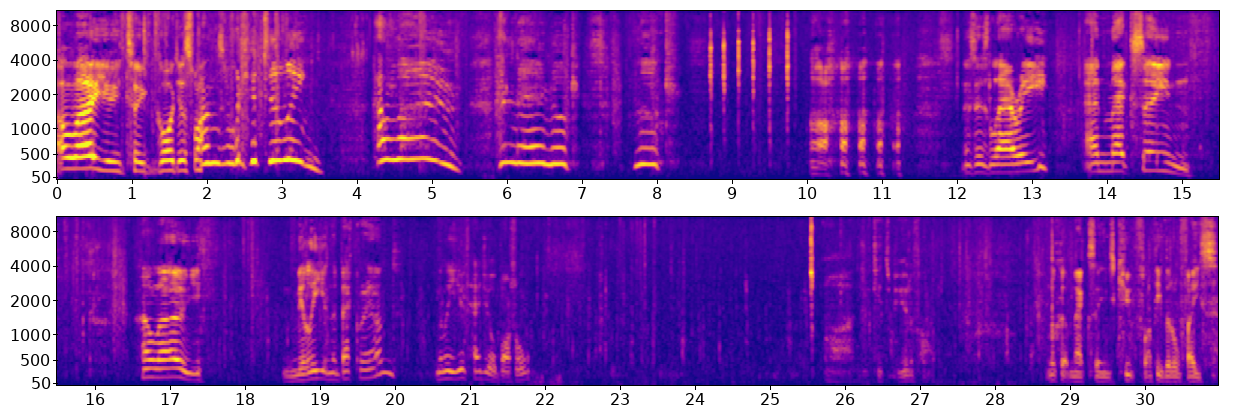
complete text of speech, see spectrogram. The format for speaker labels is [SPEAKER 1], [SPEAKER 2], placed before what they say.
[SPEAKER 1] Hello, you two gorgeous ones. What are you doing? Hello. Hello, look. Look. Oh, this is Larry and Maxine. Hello. Millie in the background. Millie, you've had your bottle. Oh, the kid's beautiful. Look at Maxine's cute, fluffy little face.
